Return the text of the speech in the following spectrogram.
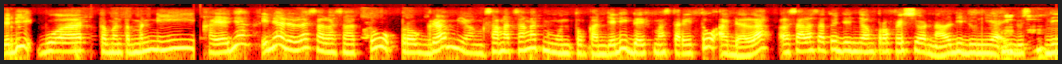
jadi buat teman-teman nih kayaknya ini adalah salah satu program yang sangat-sangat menguntungkan. Jadi dive master itu adalah uh, salah satu jenjang profesional di dunia industri mm -hmm. di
